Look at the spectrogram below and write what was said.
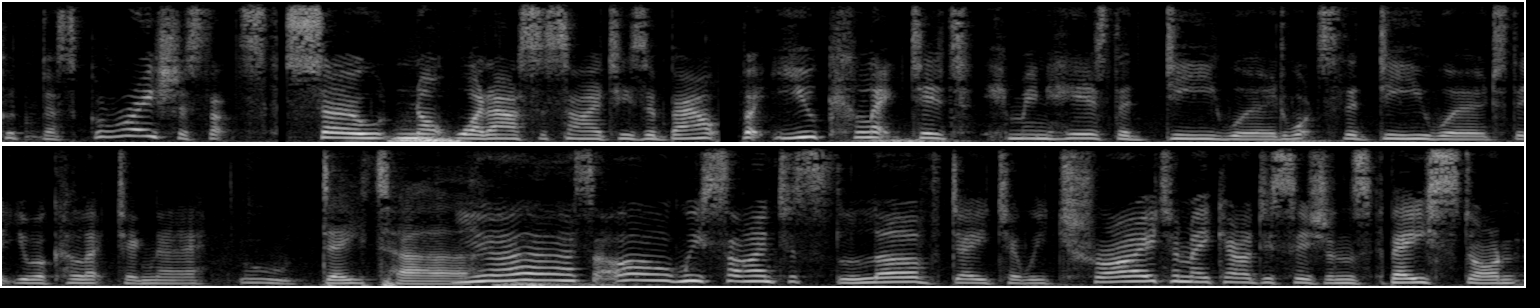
Goodness gracious, that's so not what our society is about. But you collected, I mean, here's the D word. What's the D word that you were collecting there? Ooh, data. Yes. Oh, we scientists love data. We try to make our decisions based on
